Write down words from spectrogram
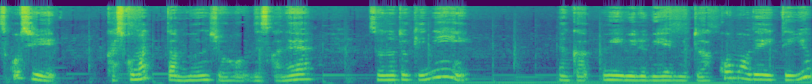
少しかしこまった文章ですかね。その時に、なんか、we will be able to accommodate your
